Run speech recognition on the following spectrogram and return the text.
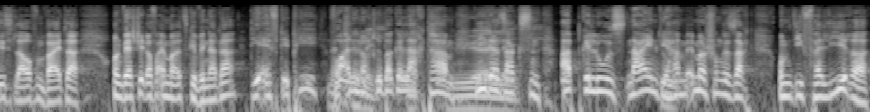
AKWs laufen weiter. Und wer steht auf einmal als Gewinner da? Die FDP, wo alle noch Natürlich. drüber gelacht haben. Natürlich. Niedersachsen, abgelust. Nein, wir haben immer schon gesagt, um die Verlierer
